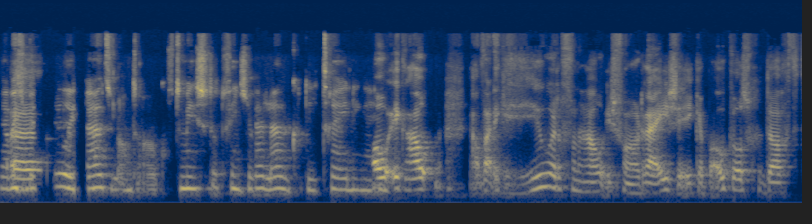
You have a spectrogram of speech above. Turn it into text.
Ja, maar je bent veel in het buitenland ook. Of tenminste, dat vind je wel leuk, die trainingen. Oh, ik hou... Nou, waar ik heel erg van hou, is van reizen. Ik heb ook wel eens gedacht...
